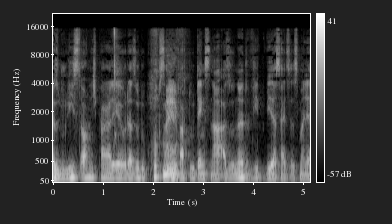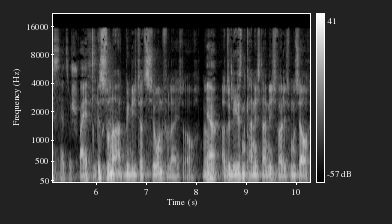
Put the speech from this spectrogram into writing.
Also du liest auch nicht parallel oder so, du guckst Nee. einfach, du denkst na, also ne, wie, wie das halt so ist, man lässt halt so schweifen. Ist so eine Art Meditation vielleicht auch. Ne? Ja. Also lesen kann ich da nicht, weil ich muss ja auch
